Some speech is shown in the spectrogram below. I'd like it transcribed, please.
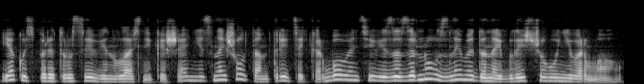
Якось перетрусив він власні кишені, знайшов там 30 карбованців і зазирнув з ними до найближчого універмагу.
